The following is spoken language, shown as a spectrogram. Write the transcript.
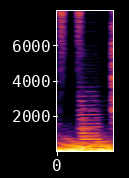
You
